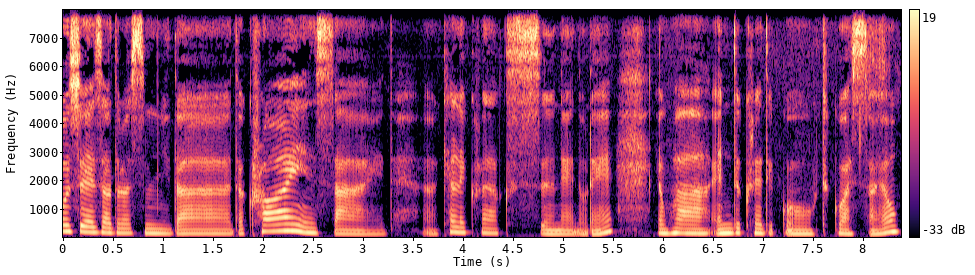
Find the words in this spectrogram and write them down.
로즈에서 들었습니다. The Cry Inside. 어, 켈리 크락슨의 노래. 영화 end credit 곡 듣고 왔어요.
